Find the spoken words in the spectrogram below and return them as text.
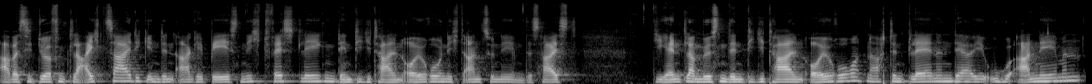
aber sie dürfen gleichzeitig in den AGBs nicht festlegen, den digitalen Euro nicht anzunehmen. Das heißt, die Händler müssen den digitalen Euro nach den Plänen der EU annehmen,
